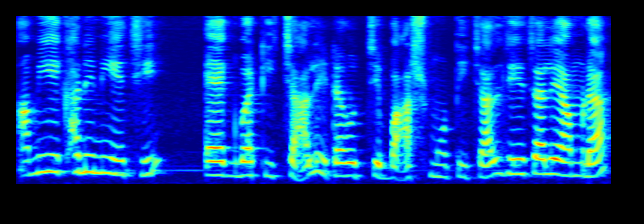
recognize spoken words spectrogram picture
আমি এখানে নিয়েছি এক বাটি চাল, এটা হচ্ছে বাসমতি চাল। যে চালে আমরা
